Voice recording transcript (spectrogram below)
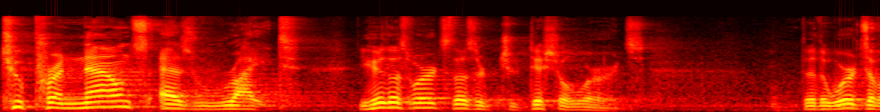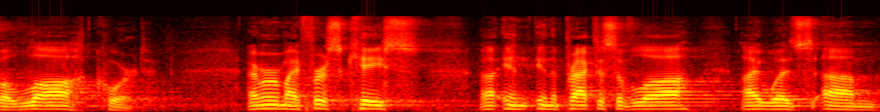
to pronounce as right. You hear those words? Those are judicial words. They're the words of a law court. I remember my first case uh, in, in the practice of law. I was um,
